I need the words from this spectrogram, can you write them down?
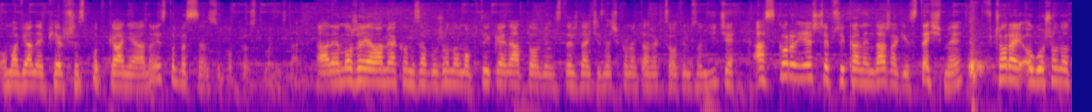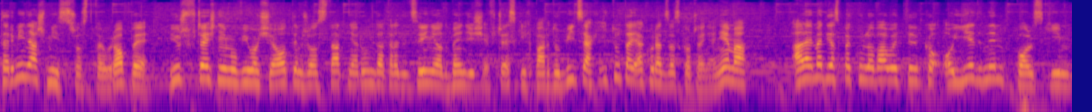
omawiane pierwsze spotkania. No jest to bez sensu po prostu moim zdaniem. Ale może ja mam jakąś zaburzoną optykę na to, więc też dajcie znać w komentarzach, co o tym sądzicie. A skoro jeszcze przy kalendarzach jesteśmy, wczoraj ogłoszono terminarz Mistrzostw Europy. Już wcześniej mówiło się o tym, że ostatnia runda tradycyjnie odbędzie się w czeskich Pardubicach i tutaj akurat zaskoczenia nie ma. Ale media spekulowały tylko o jednym polskim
